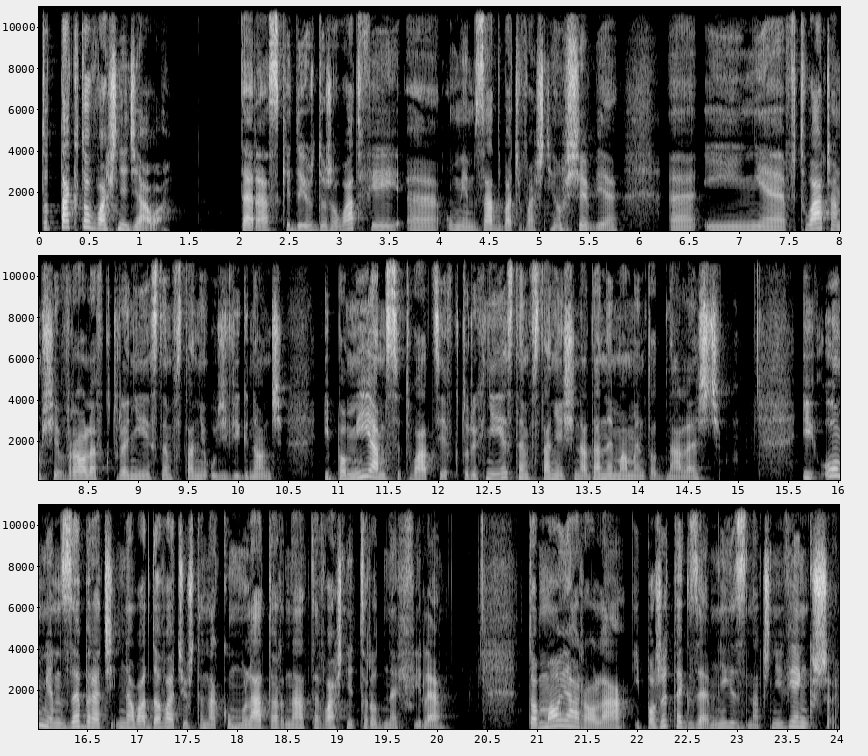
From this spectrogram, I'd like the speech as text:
to tak to właśnie działa. Teraz, kiedy już dużo łatwiej e, umiem zadbać właśnie o siebie e, i nie wtłaczam się w role, w które nie jestem w stanie udźwignąć, i pomijam sytuacje, w których nie jestem w stanie się na dany moment odnaleźć, i umiem zebrać i naładować już ten akumulator na te właśnie trudne chwile, to moja rola i pożytek ze mnie jest znacznie większy.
